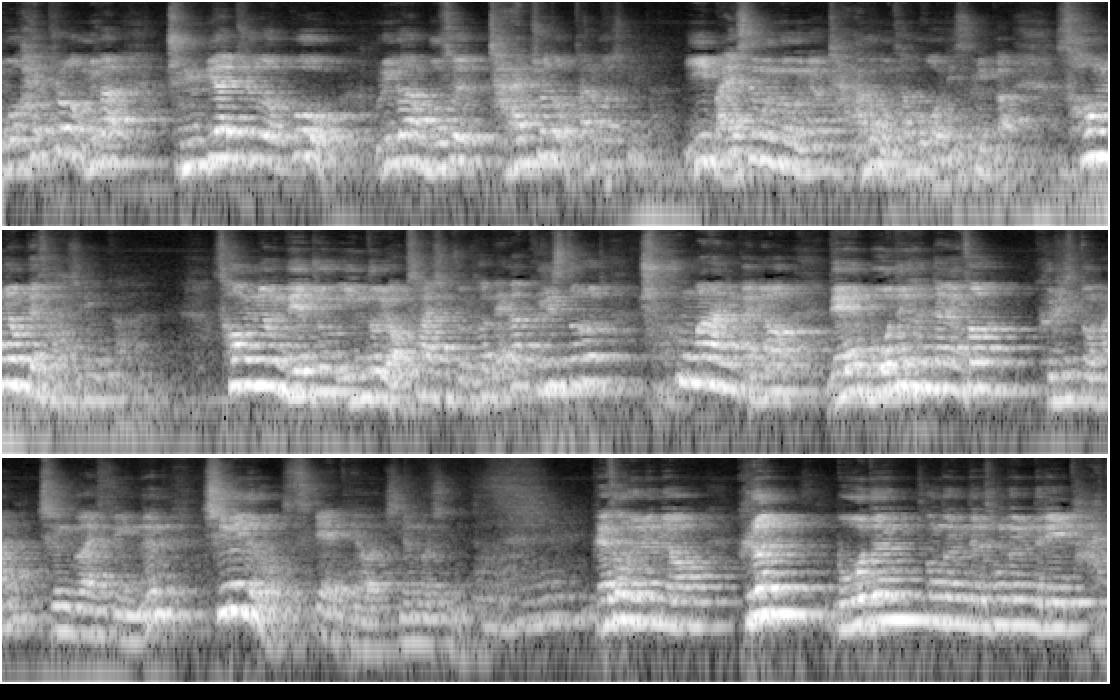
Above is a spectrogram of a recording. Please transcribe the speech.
뭐 할 필요 우리가 준비할 필요도 없고 우리가 무엇을 잘할 필요도 없다는 것입니다. 이 말씀 운동은요 잘하고 못하고 어디 있습니까? 성령께서 하시니까 성령 내주 인도 역사하신 속에서 내가 그리스도로 충만하니까요 내 모든 현장에서 그리스도만 증거할 수 있는 증인으로 쓰게 되어지는 것입니다. 그래서 우리는요 그런 모든 성도님들 성도님들이 다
